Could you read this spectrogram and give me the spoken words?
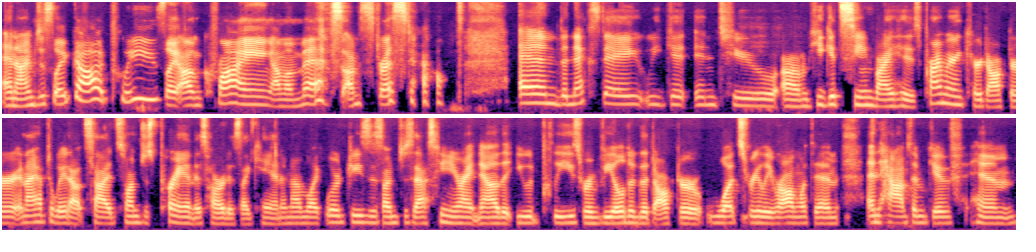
And I'm just like, God, please, like I'm crying. I'm a mess. I'm stressed out. And the next day we get into um, he gets seen by his primary care doctor and I have to wait outside. So I'm just praying as hard as I can. And I'm like, Lord Jesus, I'm just asking you right now that you would please reveal to the doctor what's really wrong with him and have them give him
